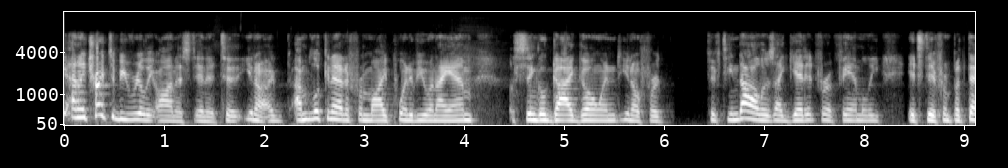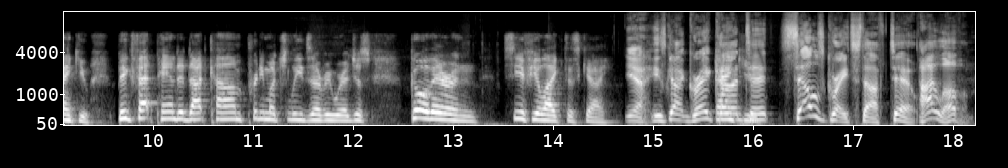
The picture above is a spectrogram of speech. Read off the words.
Yeah, and I tried to be really honest in it. To you know, I, I'm looking at it from my point of view, and I am a single guy going, you know, for fifteen dollars. I get it for a family; it's different. But thank you. BigFatPanda.com pretty much leads everywhere. Just go there and see if you like this guy. Yeah, he's got great Thank you. content, sells great stuff too. I love him.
